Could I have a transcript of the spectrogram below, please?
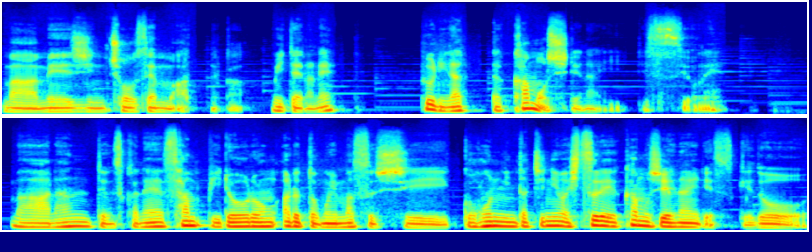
まあ、名人挑戦もあったかみたいなね、風になったかもしれないですよね。まあ、なんていうんですかね、賛否両論あると思いますし、ご本人たちには失礼かもしれないですけど、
